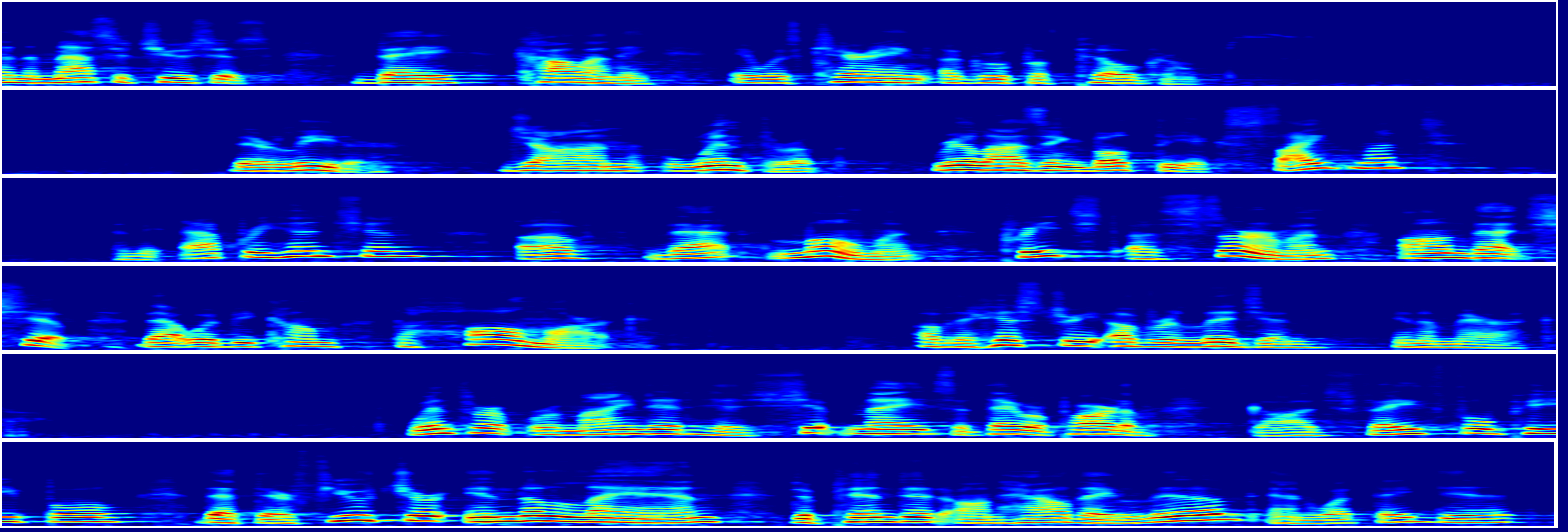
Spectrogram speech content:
and the Massachusetts Bay Colony. It was carrying a group of pilgrims. Their leader, John Winthrop, realizing both the excitement and the apprehension of that moment, preached a sermon on that ship that would become the hallmark of the history of religion in America. Winthrop reminded his shipmates that they were part of God's faithful people, that their future in the land depended on how they lived and what they did.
